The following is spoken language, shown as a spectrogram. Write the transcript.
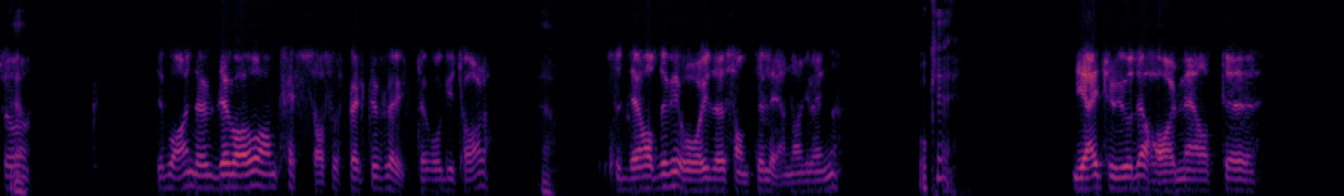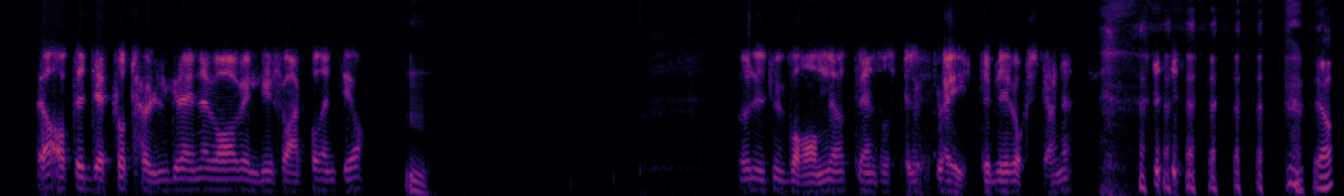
Så Ja. det, var en del, det var jo han Fessa som spilte fløyte og gitar. da. Så det hadde vi òg i det Sant Helena-greiene. OK. Jeg tror jo det har med at eh, ja, at Jet og Tøll-greiene var veldig svært på den tida. Mm. Det er litt uvanlig at en som spiller fløyte, blir rockestjerne. Ja,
